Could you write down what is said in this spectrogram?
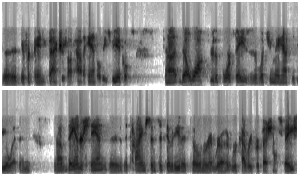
the, different manufacturers on how to handle these vehicles. Uh, they'll walk through the four phases of what you may have to deal with, and um, they understand the, the time sensitivity that tow and re- re- recovery professionals face.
